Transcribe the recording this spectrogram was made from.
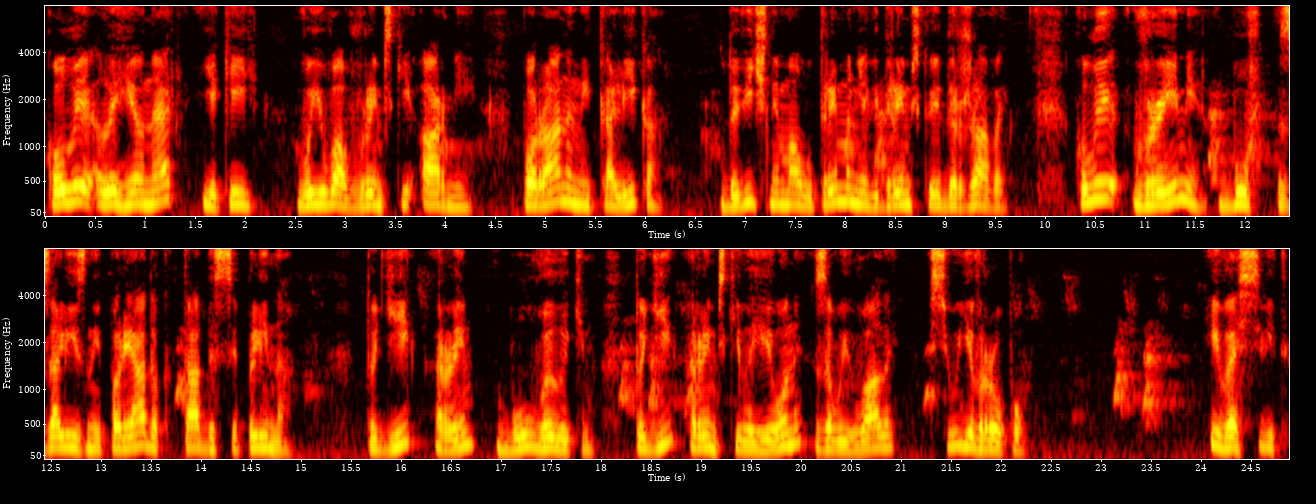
Коли легіонер, який воював в римській армії, поранений каліка, довічне мав утримання від Римської держави. Коли в Римі був залізний порядок та дисципліна, тоді Рим був великим. Тоді римські легіони завоювали всю Європу і весь світ.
